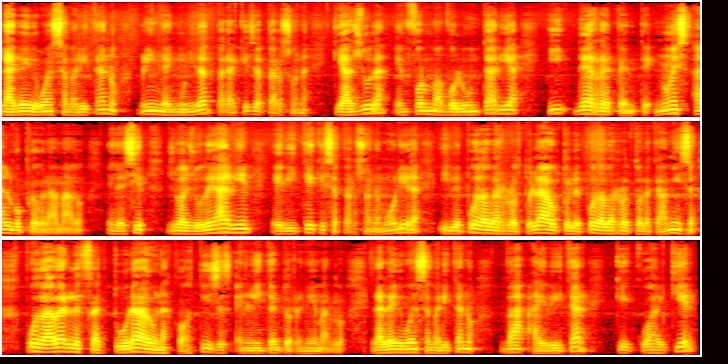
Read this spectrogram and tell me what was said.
La ley del buen samaritano brinda inmunidad para aquella persona que ayuda en forma voluntaria y de repente, no es algo programado. Es decir, yo ayudé a alguien, evité que esa persona muriera y le puedo haber roto el auto, le puedo haber roto la camisa, puedo haberle fracturado unas costillas en el intento de reanimarlo. La ley del buen samaritano va a evitar que cualquier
